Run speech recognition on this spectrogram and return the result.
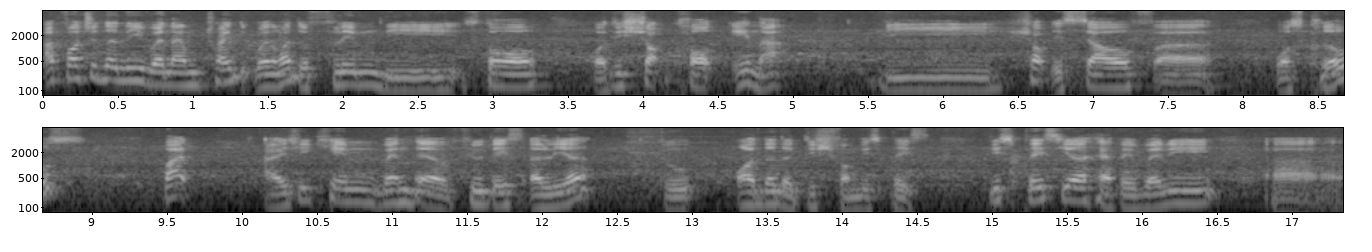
unfortunately when I'm trying to when I want to film the store or this shop called Enak the shop itself uh, was closed but I actually came went there a few days earlier to order the dish from this place. This place here have a very uh,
